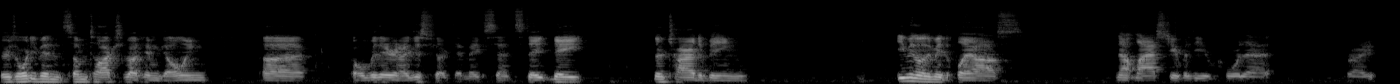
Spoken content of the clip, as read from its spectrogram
There's already been some talks about him going uh, over there, and I just feel like that makes sense. They they they're tired of being, even though they made the playoffs, not last year but the year before that, right?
